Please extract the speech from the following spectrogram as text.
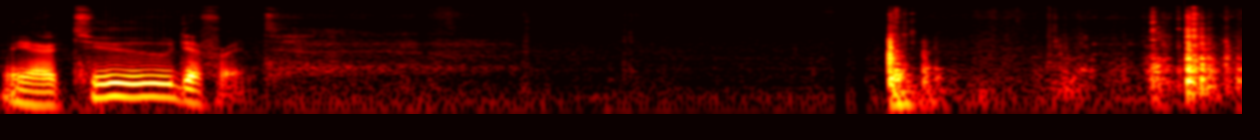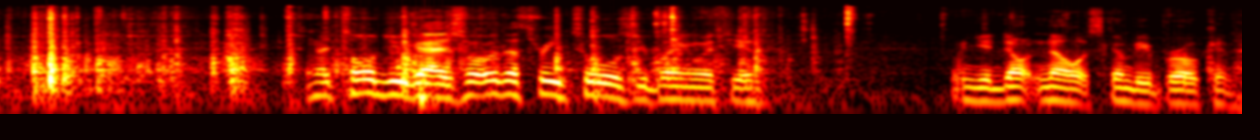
We are too different. And I told you guys what were the three tools you bring with you when you don't know it's going to be broken.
